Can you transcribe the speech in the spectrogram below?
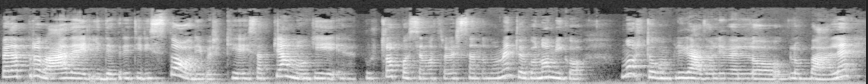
per approvare i decreti ristori, perché sappiamo che eh, purtroppo stiamo attraversando un momento economico molto complicato a livello globale.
